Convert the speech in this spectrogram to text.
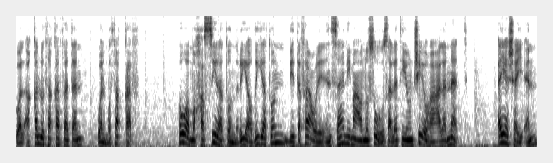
والأقل ثقافة والمثقف. هو محصلة رياضية لتفاعل الإنسان مع النصوص التي ينشئها على النت. أي شيء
